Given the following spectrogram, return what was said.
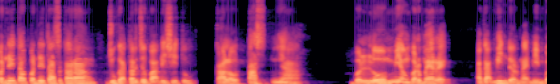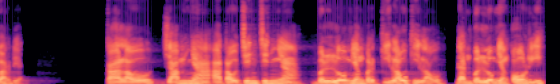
Pendeta-pendeta sekarang juga terjebak di situ. Kalau tasnya belum yang bermerek, agak minder naik mimbar dia. Kalau jamnya atau cincinnya belum yang berkilau-kilau dan belum yang ori,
